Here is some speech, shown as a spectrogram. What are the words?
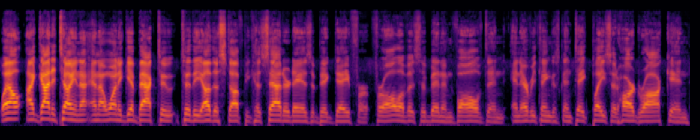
Well, I got to tell you, and I want to get back to, to the other stuff because Saturday is a big day for, for all of us who've been involved, and, and everything that's going to take place at Hard Rock and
